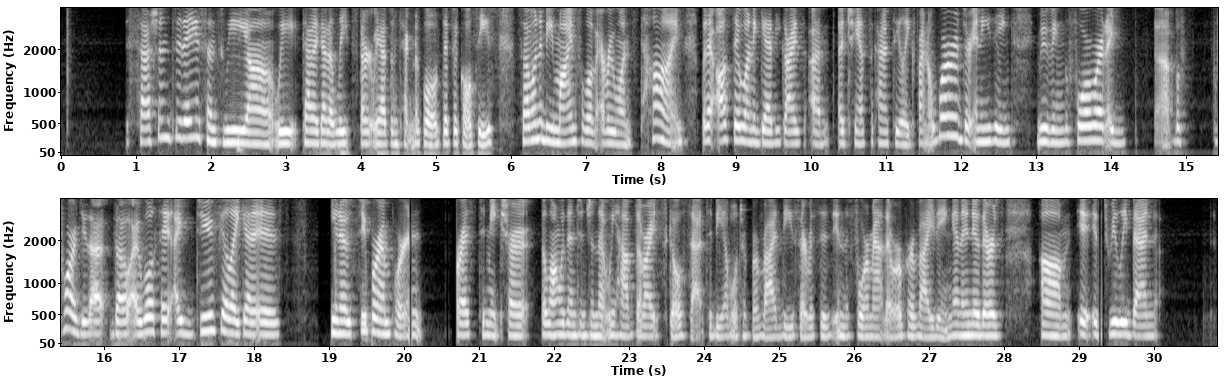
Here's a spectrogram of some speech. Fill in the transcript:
session today since we uh we got get a late start. We had some technical difficulties. So i want to be mindful of everyone's time but i also want to give you guys um, a chance to kind of see like final words or anything moving forward. I uh, bef- before i do that though i will say i do feel like it is you know super important for us to make sure along with intention that we have the right skill set to be able to provide these services in the format that we're providing. And i know there's um, it, it's really been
